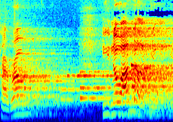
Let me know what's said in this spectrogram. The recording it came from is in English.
Tyrone, you know I love you.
